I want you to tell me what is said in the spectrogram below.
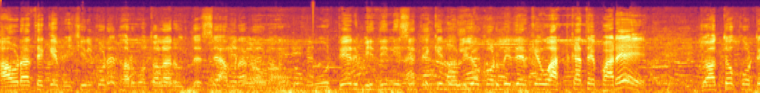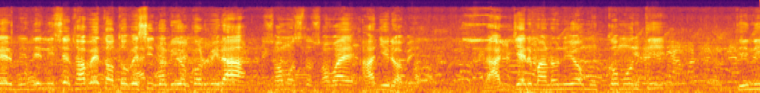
হাওড়া থেকে মিছিল করে ধর্মতলার উদ্দেশ্যে আমরা রওনা হব। কোর্টের বিধিনিষেধে কি দলীয় কর্মীদের কেউ আটকাতে পারে? যত কোর্টের বিধিনিষেধ হবে, তত বেশি দলীয় কর্মীরা সমস্ত সভায় হাজির হবে। রাজ্যের মাননীয় মুখ্যমন্ত্রী, তিনি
